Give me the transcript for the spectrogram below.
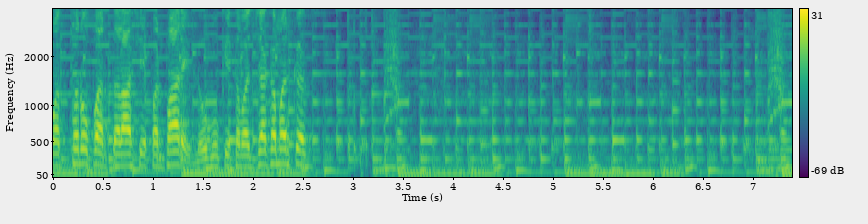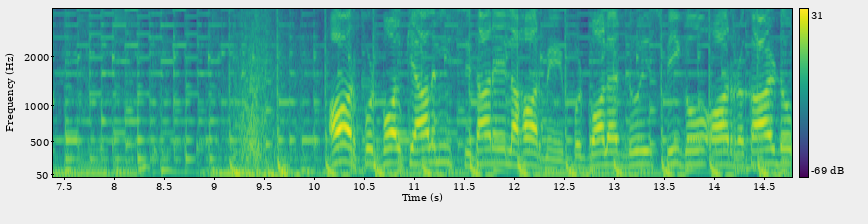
पत्थरों पर तराशे फनपारे लोगों की तवज्जा का मरकज। और फुटबॉल के आलमी सितारे लाहौर में। फुटबॉलर लुइस फीगो और रिकार्डो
